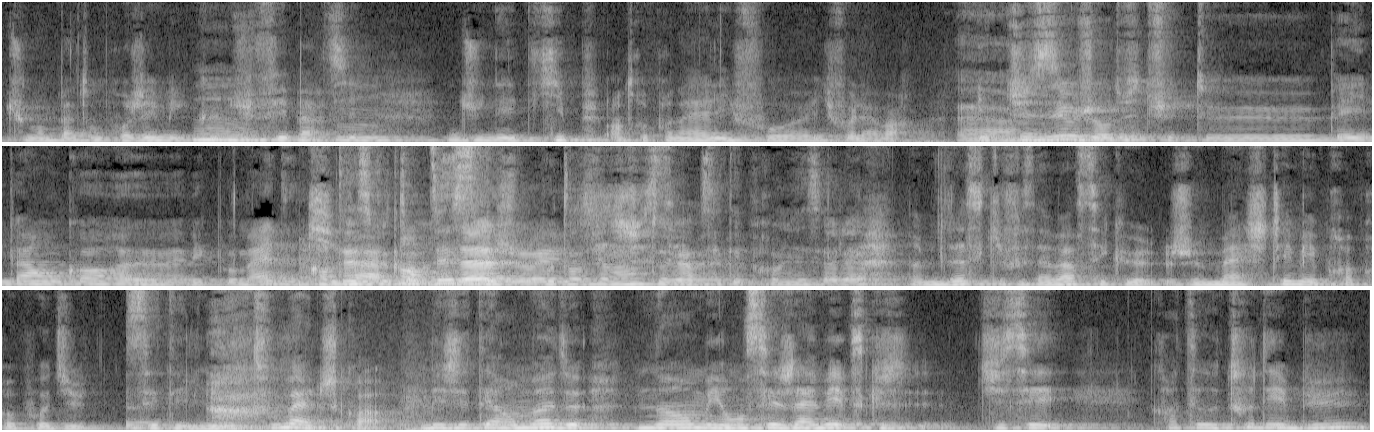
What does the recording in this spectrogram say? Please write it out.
tu montes pas ton projet, mais que tu mm. fais partie mm. d'une équipe entrepreneuriale, il faut euh, il faut l'avoir. Et tu disais aujourd'hui, tu te payes pas encore euh, avec Pommade. Quand est-ce que tu envisages potentiellement de te verser tes premiers salaires? Non, mais ce qu'il faut savoir, c'est que je m'achetais mes propres produits. C'était limite too much, quoi. Mais j'étais en mode, non, mais on sait jamais, parce que tu sais quand tu es au tout début,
